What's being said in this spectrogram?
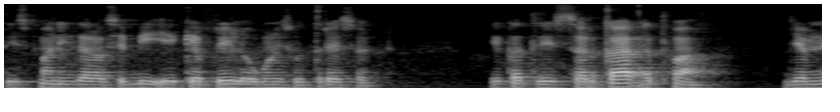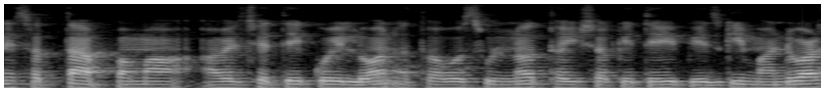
ત્રીસમાની અંદર આવશે બી. એક એપ્રિલ ઓગણીસો ત્રેસઠ. એકત્રીસ, સરકાર અથવા જેમને સત્તા આપવામાં આવેલ છે તે કોઈ લોન અથવા વસૂલ ન થઈ શકે તેવી પેશગી માંડવાળ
